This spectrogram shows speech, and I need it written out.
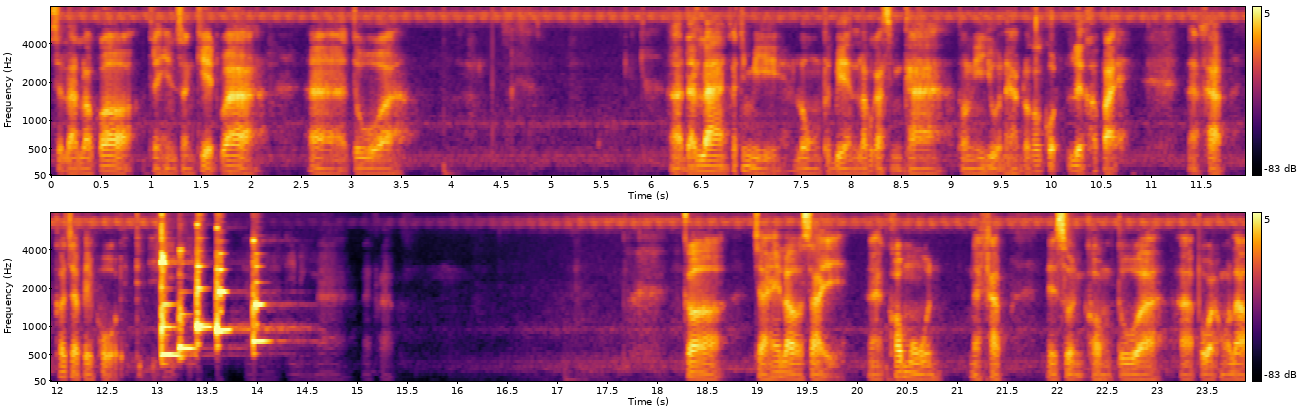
เสร็จแล้วเราก็จะเห็นสังเกตว่าตัวด้านล่างก็จะมีลงทะเบียนรับประกันสินค้าตรงนี้อยู่นะครับ แล้วก็กดเลือกเข้าไปนะครับ ก็จะไปโผล่ ก็จะให้เราใส่นะข้อมูลนะครับ ในส่วนของตัวประวัติของเรา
